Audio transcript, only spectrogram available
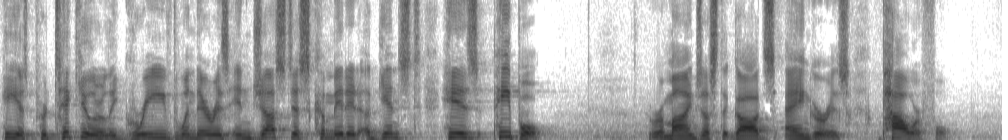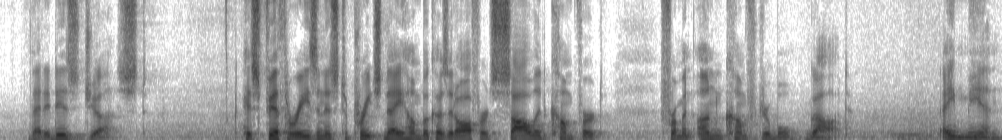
He is particularly grieved when there is injustice committed against His people. It reminds us that God's anger is powerful, that it is just. His fifth reason is to preach Nahum because it offers solid comfort from an uncomfortable God. Amen.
